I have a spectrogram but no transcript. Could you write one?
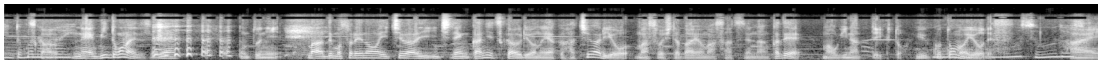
ピンとこない。ねピンとこないですよね。本当に。まあでもそれの1割1年間に使う量の約8割をまあそうしたバイオマス発電なんかでまあ補っていくということのようです。そうですか、はい、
